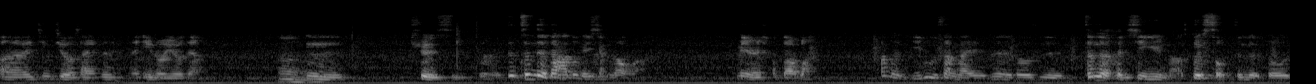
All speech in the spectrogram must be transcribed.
呃，进季后赛，但是一轮游这样。嗯，嗯，确实，对，这真的大家都没想到吧？没有人想到吧？他们一路上来真的都是真的很幸运啊，对手真的都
